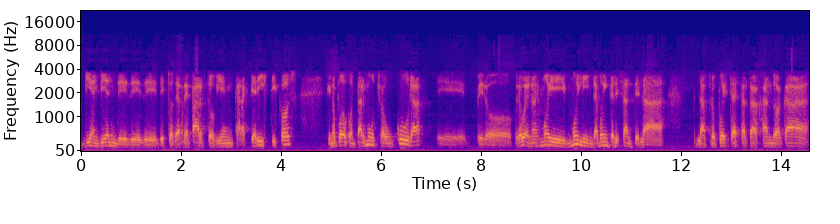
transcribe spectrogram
bien, bien de, de, estos de reparto bien característicos, que no puedo contar mucho a un cura, eh, pero, pero bueno, es muy, muy linda, muy interesante la, la propuesta de estar trabajando acá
